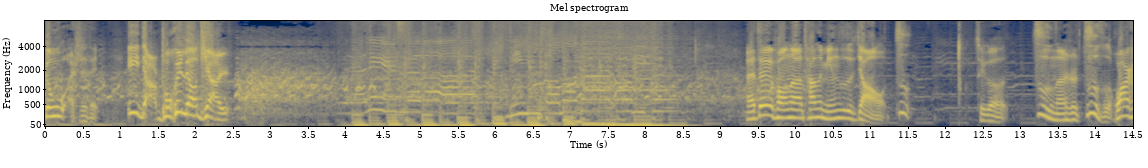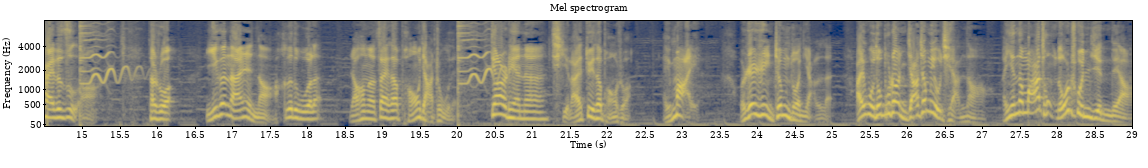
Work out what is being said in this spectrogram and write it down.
跟我似的，一点不会聊天儿。哎，这位朋友呢，他的名字叫字，这个字呢是栀子花开的栀啊。他说，一个男人呐喝多了，然后呢在他朋友家住的，第二天呢起来对他朋友说：“哎呀妈呀，我认识你这么多年了，哎，我都不知道你家这么有钱呐！哎呀，那马桶都是纯金的呀！”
